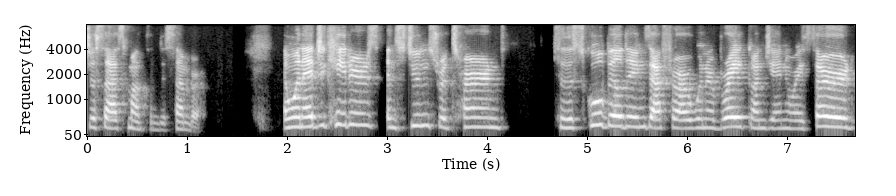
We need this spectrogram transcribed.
just last month in December. And when educators and students returned to the school buildings after our winter break on January 3rd,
